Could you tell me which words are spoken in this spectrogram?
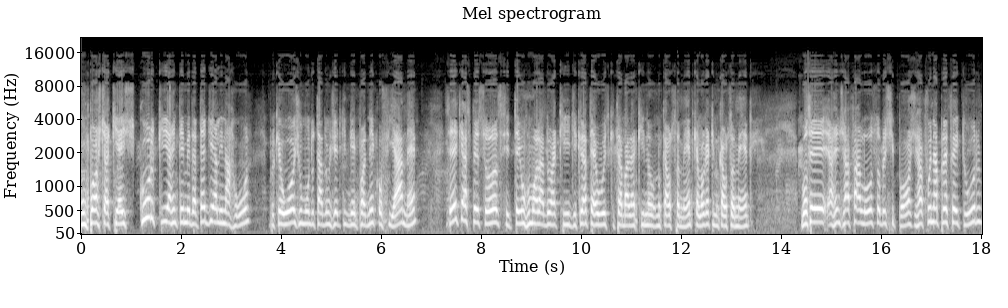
Um poste aqui é escuro que a gente tem medo até de ir ali na rua, porque hoje o mundo está de um jeito que ninguém pode nem confiar, né? Sei que as pessoas, se tem um morador aqui de Crateús que trabalha aqui no, no calçamento, que é logo aqui no calçamento. Você, a gente já falou sobre esse poste, já fui na prefeitura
